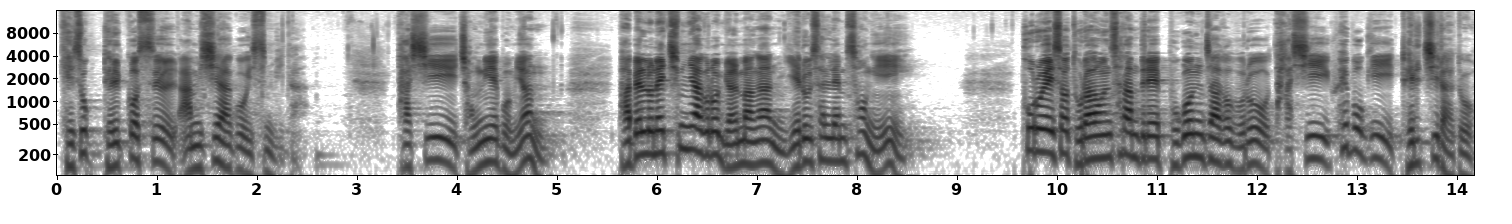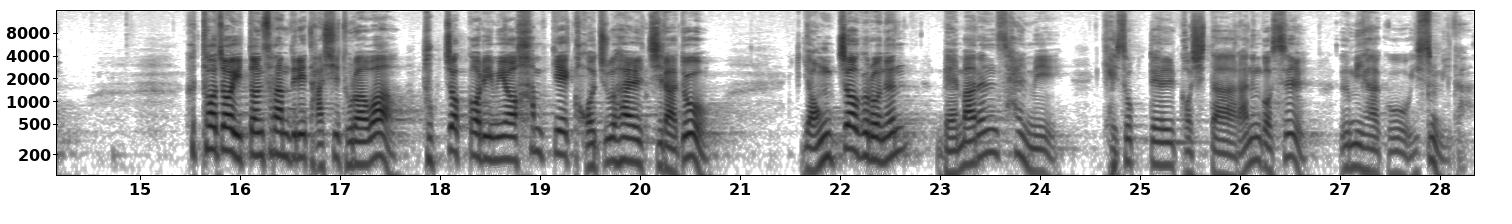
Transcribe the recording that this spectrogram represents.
계속될 것을 암시하고 있습니다. 다시 정리해 보면 바벨론의 침략으로 멸망한 예루살렘 성이 포로에서 돌아온 사람들의 복원 작업으로 다시 회복이 될지라도 흩어져 있던 사람들이 다시 돌아와 북적거리며 함께 거주할지라도 영적으로는 메마른 삶이 계속될 것이다라는 것을 의미하고 있습니다.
